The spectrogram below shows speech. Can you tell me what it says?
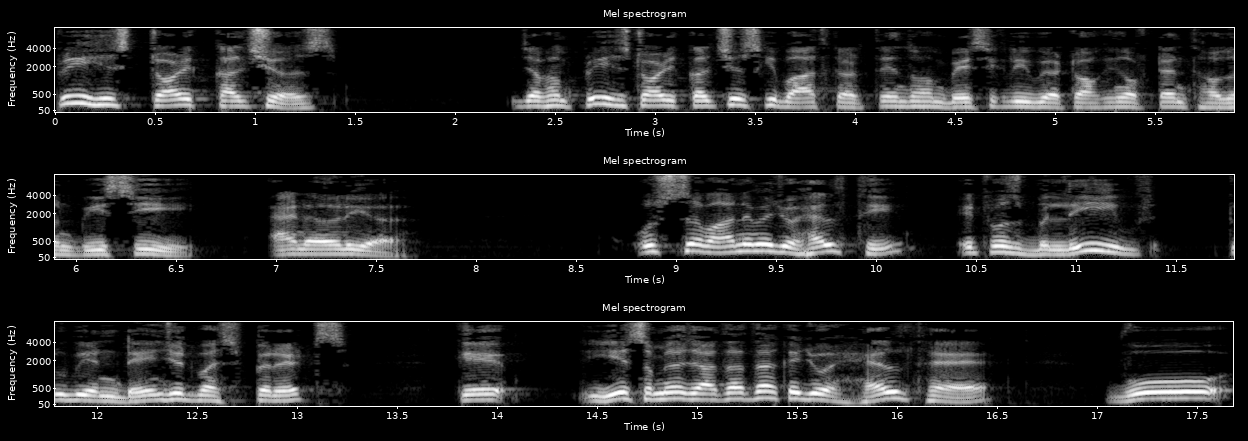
پری ہسٹورک کلچرز جب ہم پری ہسٹورک کلچرز کی بات کرتے ہیں تو ہم basically we are talking of ten thousand B C and earlier اس زمانے میں جو ہیلتھ تھی it was believed to be endangered by spirits کہ یہ سمجھا جاتا تھا کہ جو ہیلتھ ہے، وہ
